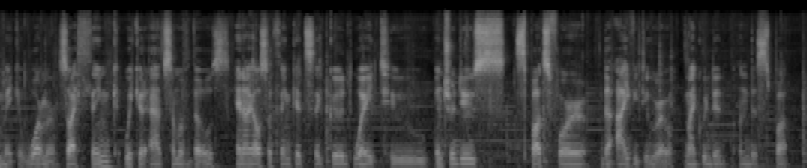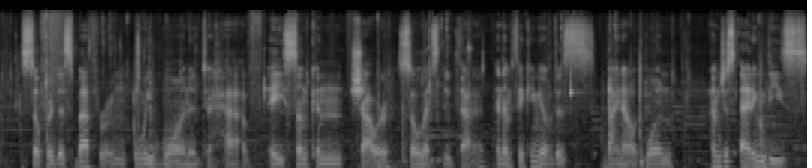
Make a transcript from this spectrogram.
make it warmer, so I think we could add some of those. And I also think it's a good way to introduce spots for the ivy to grow, like we did on this spot. So for this bathroom, we wanted to have a sunken shower. So let's do that. And I'm thinking of this dine out one. I'm just adding these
